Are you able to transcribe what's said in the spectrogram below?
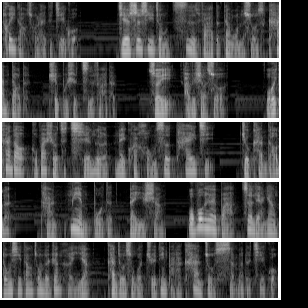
推导出来的结果。解释是一种自发的，但我们所是看到的却不是自发的。所以阿维莎说：“我会看到戈巴乔夫前额那块红色胎记，就看到了他面部的悲伤。我不会把这两样东西当中的任何一样看作是我决定把它看作什么的结果。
